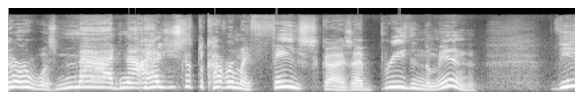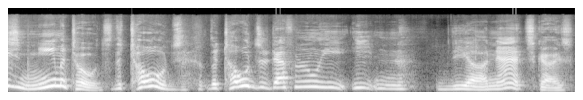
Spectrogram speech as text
There was mad now. I used to have to cover my face, guys. I'm breathing them in. These nematodes, the toads, the toads are definitely eating the uh, gnats, guys.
